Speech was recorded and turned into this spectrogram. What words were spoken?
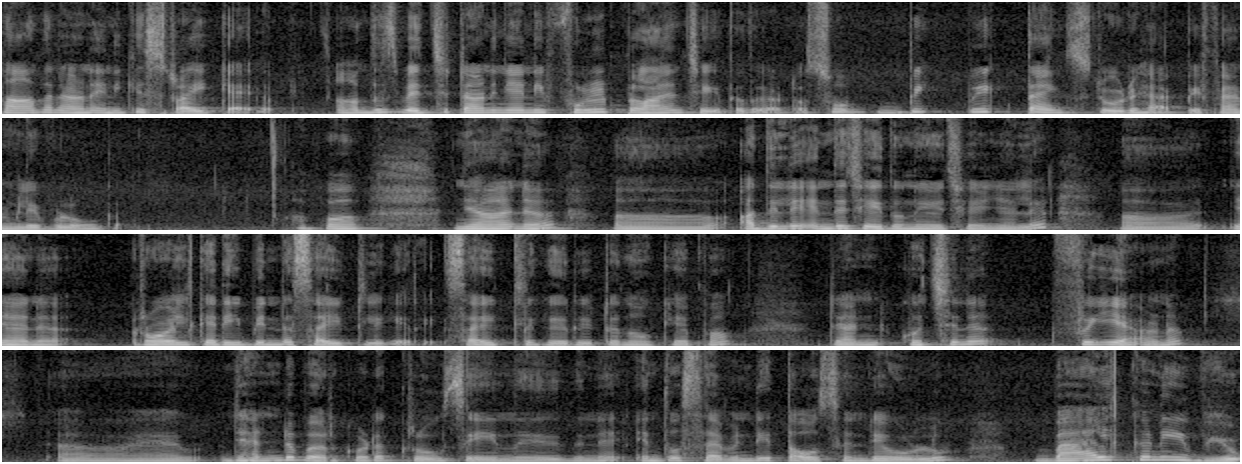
സാധനമാണ് എനിക്ക് സ്ട്രൈക്ക് ആയത്. അത് വെച്ചിട്ടാണ് ഞാൻ ഈ ഫുൾ പ്ലാൻ ചെയ്തത് കേട്ടോ. So big big thanks to ഒരു ഹാപ്പി ഫാമിലി വ്ളോഗ് അപ്പോൾ ഞാൻ അതിൽ എന്ത് ചെയ്തു എന്ന് ചോദിച്ചു കഴിഞ്ഞാൽ ഞാൻ റോയൽ കരീബിന്റെ സൈറ്റിൽ കയറി സൈറ്റിൽ കയറിയിട്ട് നോക്കിയപ്പം രണ്ട് കൊച്ചിന് ഫ്രീ ആണ് രണ്ട് പേർക്കൂടെ ക്രൂസ് ചെയ്യുന്നതിന് എന്തോ സെവന്റി തൗസൻഡേ ഉള്ളൂ. Balcony view.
